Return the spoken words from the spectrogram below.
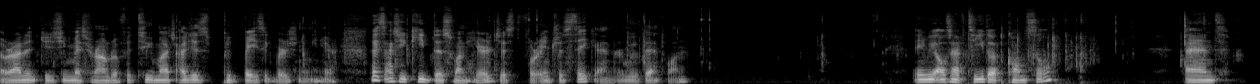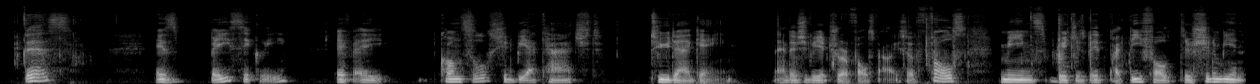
Or I didn't usually mess around with it too much. I just put basic versioning in here. Let's actually keep this one here just for interest sake and remove that one. Then we also have t.console. And this is basically if a console should be attached to the game. And there should be a true or false value. So false means, which is it by default, there shouldn't be a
